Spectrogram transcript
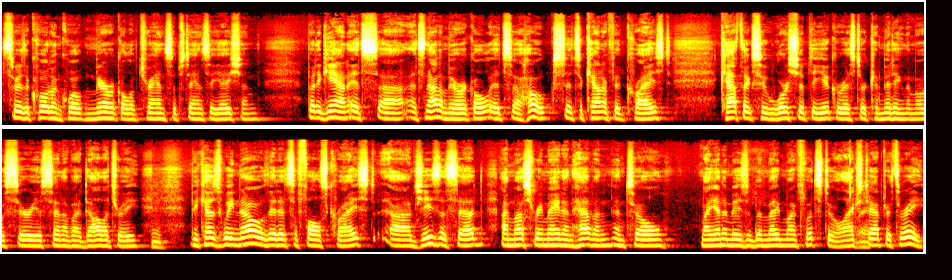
through the quote unquote miracle of transubstantiation. But again, it's, uh, it's not a miracle, it's a hoax, it's a counterfeit Christ. Catholics who worship the Eucharist are committing the most serious sin of idolatry because we know that it's a false Christ. Uh, Jesus said, I must remain in heaven until my enemies have been made my footstool. Acts chapter 3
